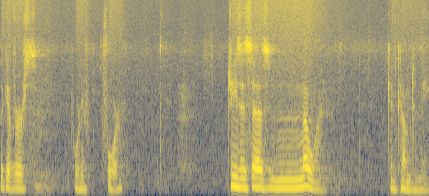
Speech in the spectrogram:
Look at verse 44. Jesus says, No one can come to me.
